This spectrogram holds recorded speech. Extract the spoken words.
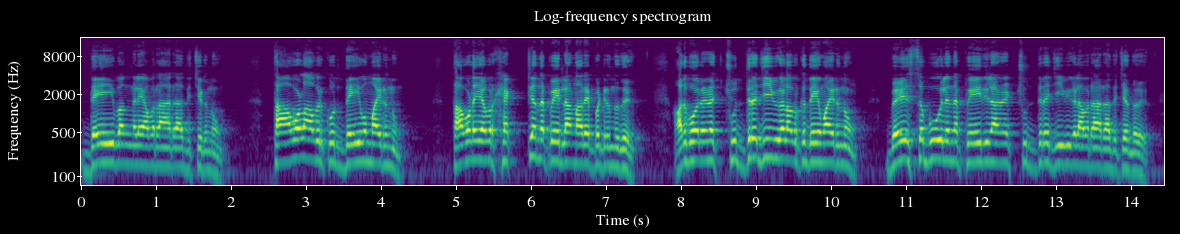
ദൈവങ്ങളെ അവർ ആരാധിച്ചിരുന്നു. തവള അവർക്കൊരു ദൈവമായിരുന്നു. തവളയെ അവർ ഹെക്റ്റ് എന്ന പേരിലാണ് അറിയപ്പെട്ടിരുന്നത്. അതുപോലെ തന്നെ ക്ഷുദ്രജീവികൾ അവർക്ക് ദൈവമായിരുന്നു. ബേസബൂൽ എന്ന പേരിലാണ് ക്ഷുദ്രജീവികൾ അവർ ആരാധിച്ചിരുന്നത്.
